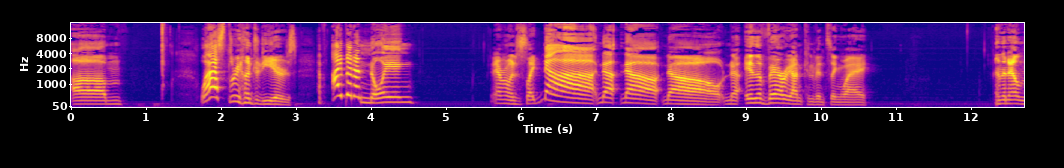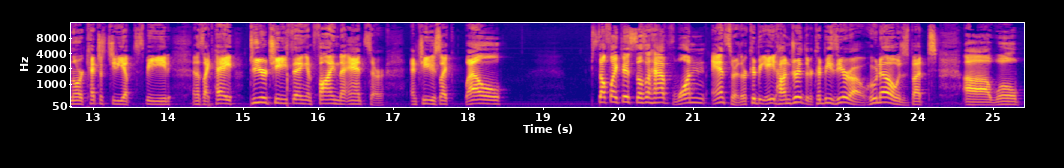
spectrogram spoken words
um, last 300 years, have I been annoying? And everyone's just like, nah, no, no, no, no, in a very unconvincing way. And then Eleanor catches Chidi up to speed and it's like, hey, do your Chidi thing and find the answer. And Chidi's like, well, stuff like this doesn't have one answer. There could be 800, there could be zero, who knows? But uh, we'll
